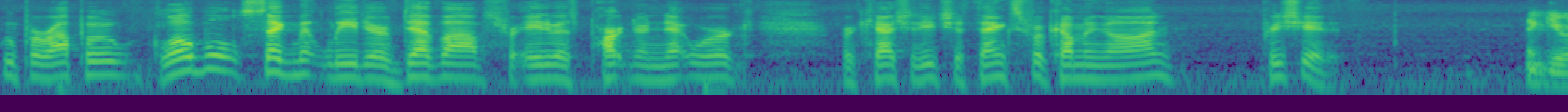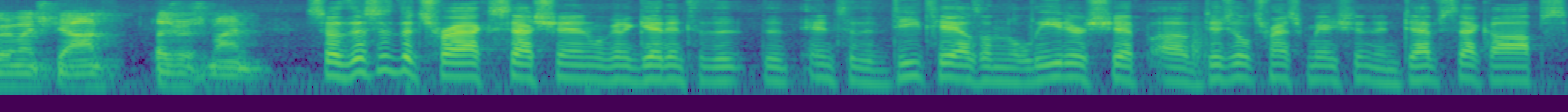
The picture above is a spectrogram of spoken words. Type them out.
Uparapu, Global Segment Leader of DevOps for AWS Partner Network. Rakesh, Aditya, thanks for coming on. Appreciate it. Thank you very much, John. Pleasure is mine. So this is the track session. We're going to get into the, the, into the details on the leadership of digital transformation and DevSecOps,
